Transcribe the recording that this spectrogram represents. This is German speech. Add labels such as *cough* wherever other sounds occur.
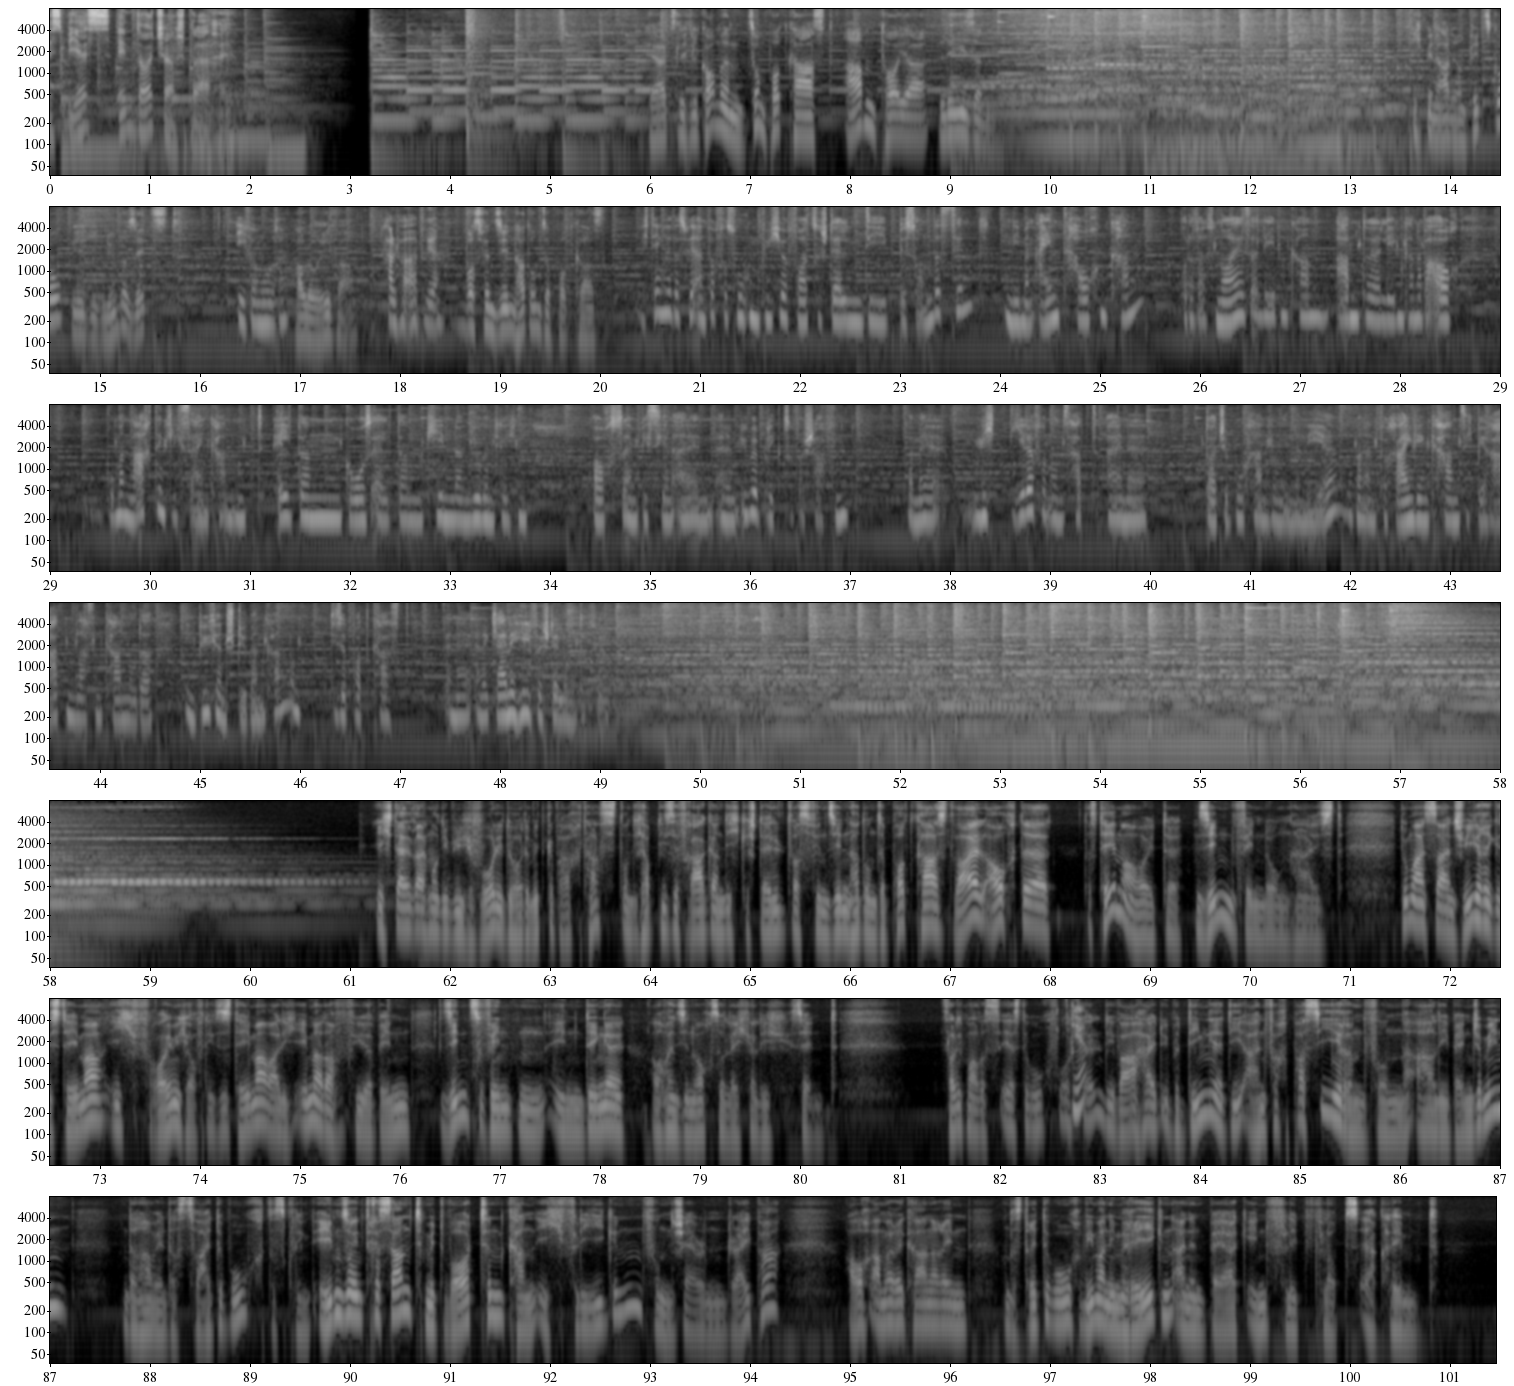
SBS in deutscher Sprache. Herzlich willkommen zum Podcast Abenteuer lesen. Ich bin Adrian Plitzko, mir gegenüber sitzt Eva Mura. Hallo Eva. Hallo Adrian. Was für einen Sinn hat unser Podcast? Ich denke, dass wir einfach versuchen, Bücher vorzustellen, die besonders sind, in die man eintauchen kann oder was Neues erleben kann, Abenteuer erleben kann, aber auch, wo man nachdenklich sein kann und Eltern, Großeltern, Kindern, Jugendlichen auch so ein bisschen einen, einen Überblick zu verschaffen, weil man, nicht jeder von uns hat eine deutsche Buchhandlung in der Nähe, wo man einfach reingehen kann, sich beraten lassen kann oder in Büchern stöbern kann. Und dieser Podcast ist eine, eine kleine Hilfestellung dafür. Ich stelle gleich mal die Bücher vor, die du heute mitgebracht hast. Und ich habe diese Frage an dich gestellt, was für einen Sinn hat unser Podcast, weil auch der, das Thema heute Sinnfindung heißt. Du meinst, es sei ein schwieriges Thema. Ich freue mich auf dieses Thema, weil ich immer dafür bin, Sinn zu finden in Dinge, auch wenn sie noch so lächerlich sind. Soll ich mal das erste Buch vorstellen? Ja. Die Wahrheit über Dinge, die einfach passieren von Ali Benjamin. Und dann haben wir das zweite Buch, das klingt ebenso interessant. Mit Worten kann ich fliegen von Sharon Draper, auch Amerikanerin. Und das dritte Buch, wie man im Regen einen Berg in Flipflops erklimmt,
